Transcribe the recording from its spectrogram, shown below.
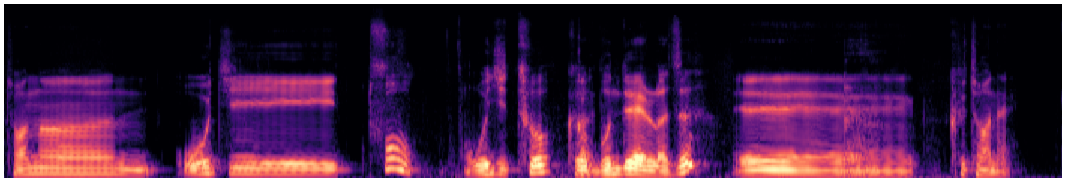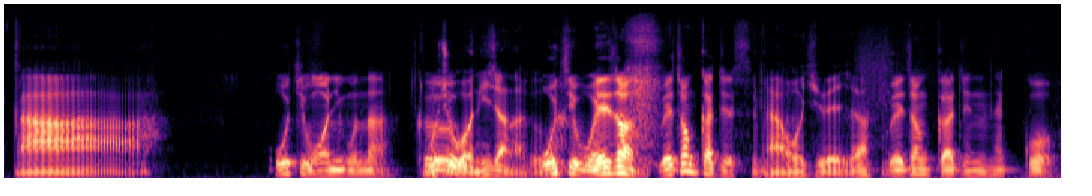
저는 오지 2 오지2 그 아. 문드웰러즈? 예, 그 전에 아, 오지 1이구나. 그 오지 원이잖아 그거. 오지 외전 외전까지 했습니다. 아, 오지 왜죠? 외전까지는 했고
